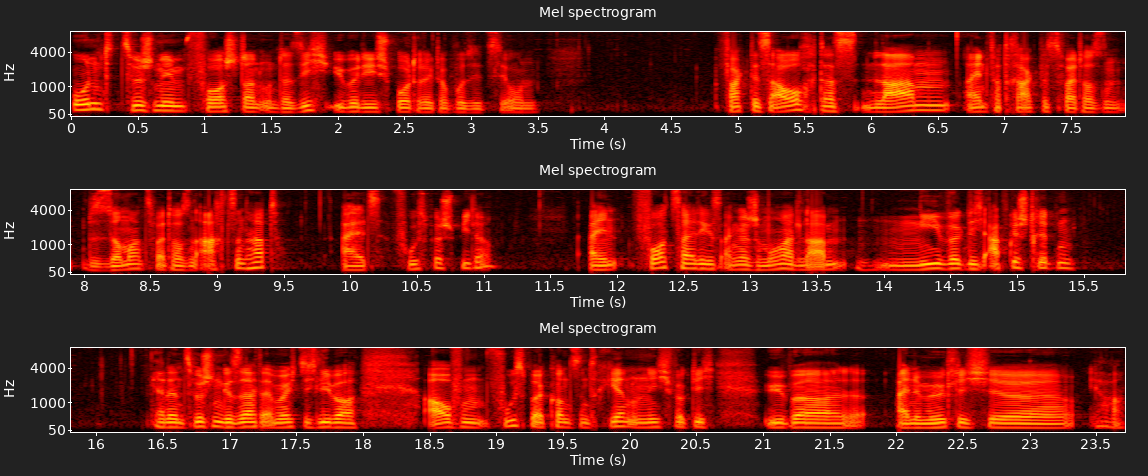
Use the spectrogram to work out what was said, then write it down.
und zwischen dem Vorstand unter sich über die Sportdirektorposition. Fakt ist auch, dass Lahm einen Vertrag bis, 2000, bis Sommer 2018 hat als Fußballspieler. Ein vorzeitiges Engagement hat Lahm nie wirklich abgestritten. Er hat inzwischen gesagt, er möchte sich lieber auf den Fußball konzentrieren und nicht wirklich über eine mögliche ja,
